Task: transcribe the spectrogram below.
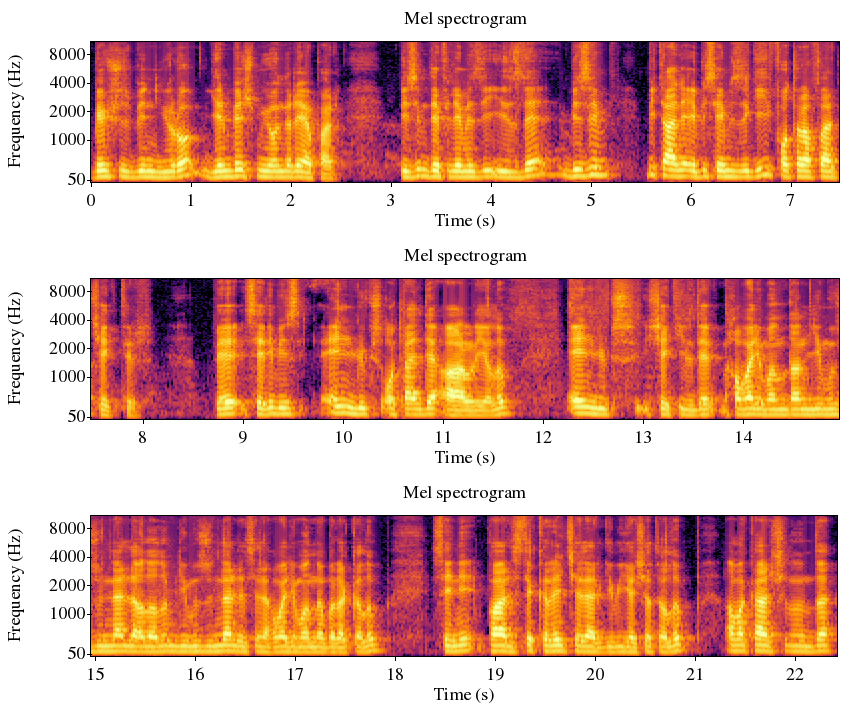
500 bin euro 25 milyon lira yapar. Bizim defilemizi izle, bizim bir tane elbisemizi giy, fotoğraflar çektir. Ve seni biz en lüks otelde ağırlayalım. En lüks şekilde havalimanından limuzinlerle alalım, limuzinlerle seni havalimanına bırakalım. Seni Paris'te kraliçeler gibi yaşatalım. Ama karşılığında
